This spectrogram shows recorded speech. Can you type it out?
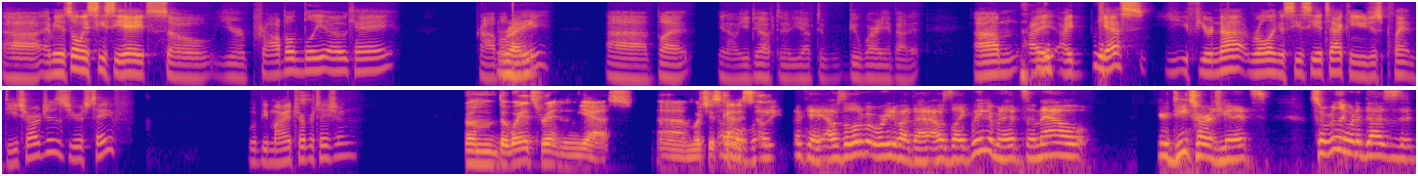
Uh, I mean, it's only CC8, so you're probably okay. Probably. Uh, but you know, you do have to you have to do worry about it. Um, I I guess if you're not rolling a CC attack and you just plant D charges, you're safe. Would be my interpretation. From the way it's written, yes, um, which is kind Oh, of silly. Okay, I was a little bit worried about that. I was like, wait a minute. So now your D-charge units. So really, what it does is it,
